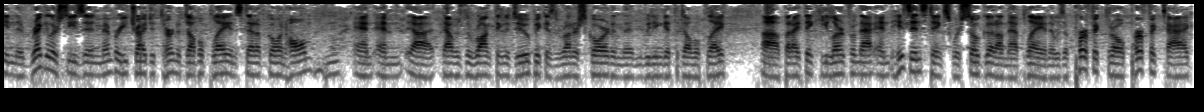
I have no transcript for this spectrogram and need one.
in the regular season, remember he tried to turn a double play instead of going home, mm-hmm. and and uh, that was the wrong thing to do because the runner scored and then we didn't get the double play. Uh, but I think he learned from that, and his instincts were so good on that play, and it was a perfect throw, perfect tag,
